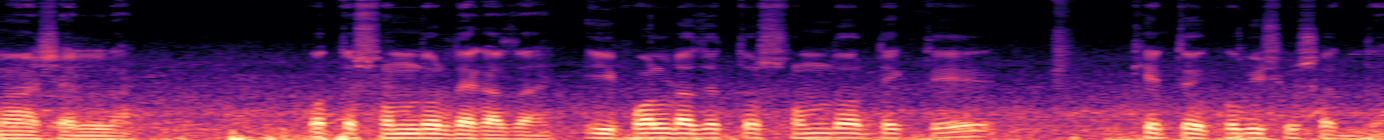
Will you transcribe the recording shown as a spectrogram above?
মাশাল্লাহ কত সুন্দর দেখা যায়। এই ফলটা যে তো সুন্দর দেখতে খেতে খুবই সুস্বাদু।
